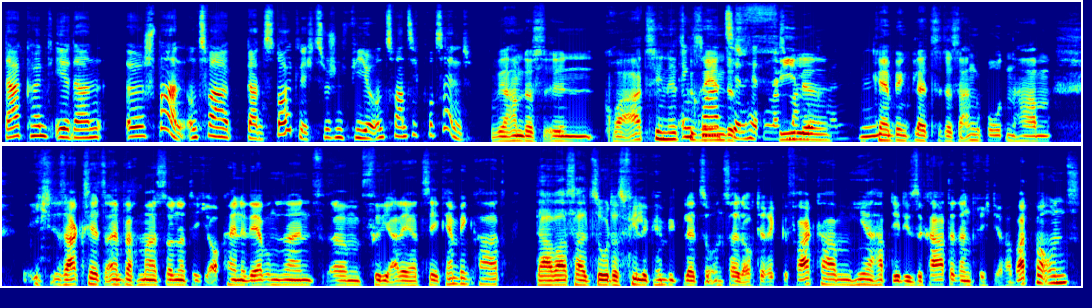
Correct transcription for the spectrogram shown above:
Da könnt ihr dann äh, sparen. Und zwar ganz deutlich, zwischen 4 und 20 Prozent. Wir haben das in Kroatien jetzt In gesehen, Kroatien dass viele. Hm? Campingplätze das angeboten haben. Ich sag's jetzt einfach mal, es soll natürlich auch keine Werbung sein ähm, für die ADAC Campingcard. Da war es halt so, dass viele Campingplätze uns halt auch direkt gefragt haben, hier habt ihr diese Karte, dann kriegt ihr Rabatt bei uns.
